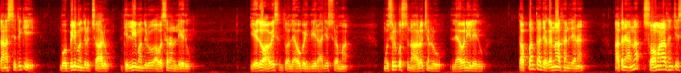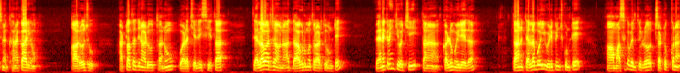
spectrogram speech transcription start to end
తన స్థితికి బొబ్బిలి మందులు చాలు ఢిల్లీ మందులు అవసరం లేదు. ఏదో ఆవేశంతో లేవబోయింది రాజేశ్వరమ్మ. ముసురుకొస్తున్న ఆలోచనలు లేవనీలేదు. తప్పంతా జగన్నాథానిదేనా? అతని అన్న సోమనాథం చేసిన ఘనకార్యం. ఆ రోజు అట్లతది నాడు తను వాళ్ళ చెల్లి సీత తెల్లవారుజామున దాగుడుమూతలాడుతూ ఉంటే వెనక నుంచి వచ్చి తన కళ్ళు మొయ్యలేదా తాను తెల్లబోయి విడిపించుకుంటే ఆ మసక వెలుతుల్లో చటుక్కున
